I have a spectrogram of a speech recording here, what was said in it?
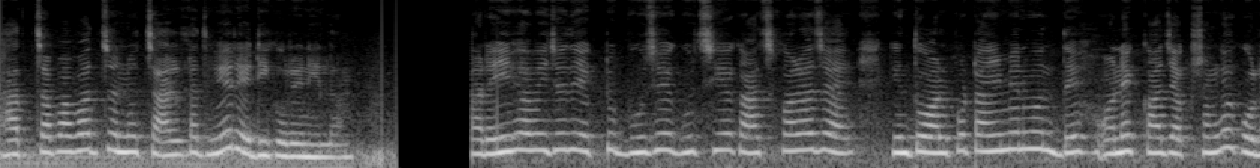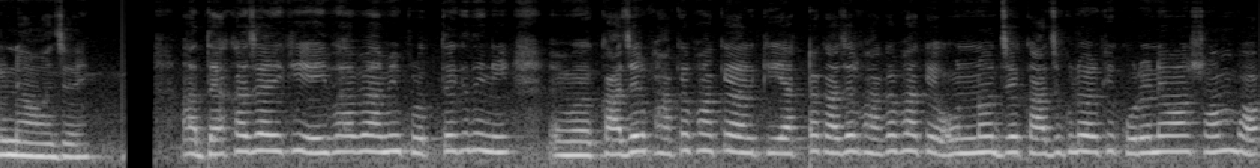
ভাত চাপাবার জন্য চালটা ধুয়ে রেডি করে নিলাম। আর এইভাবে যদি একটু বুঝে গুছিয়ে কাজ করা যায়, কিন্তু অল্প টাইমের মধ্যে অনেক কাজ একসঙ্গে করে নেওয়া যায়। আর দেখা যায় কি, এইভাবে আমি প্রত্যেক দিনই কাজের ফাঁকে ফাঁকে আর কি, একটা কাজের ফাঁকে ফাঁকে অন্য যে কাজগুলো আর কি করে নেওয়া সম্ভব,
